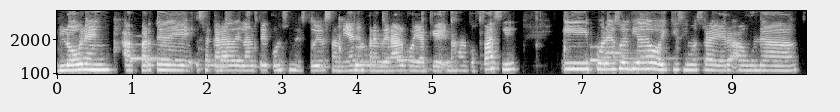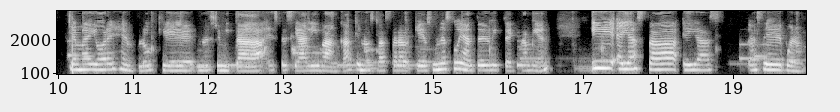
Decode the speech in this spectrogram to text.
logren, aparte de sacar adelante con sus estudios, también emprender algo, ya que no es algo fácil. Y por eso el día de hoy quisimos traer a una qué mayor ejemplo que nuestra invitada especial Ivanka, que nos va a estar, que es una estudiante de Unitec también, y ella está, ella hace, bueno,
